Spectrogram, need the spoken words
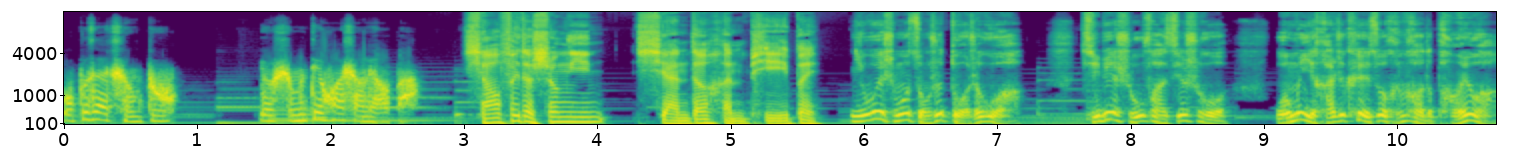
我不在成都。有什么电话上聊吧。小飞的声音显得很疲惫。你为什么总是躲着我？即便是无法接受我，我们也还是可以做很好的朋友啊。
